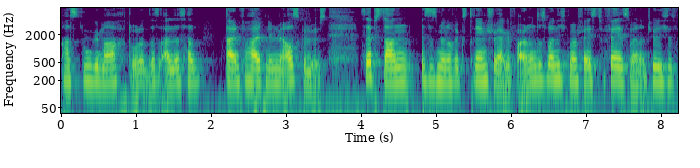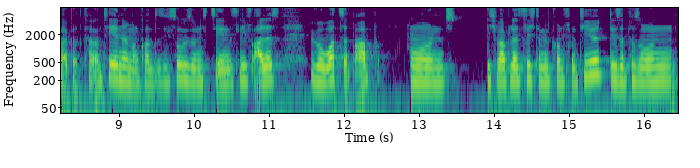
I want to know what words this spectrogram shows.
hast du gemacht oder das alles hat dein Verhalten in mir ausgelöst. Selbst dann ist es mir noch extrem schwer gefallen und das war nicht mal face to face, weil natürlich es war gerade Quarantäne, man konnte sich sowieso nicht sehen, das lief alles über WhatsApp ab und ich war plötzlich damit konfrontiert, dieser Person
